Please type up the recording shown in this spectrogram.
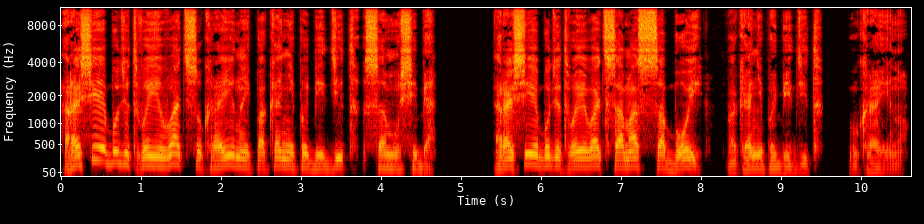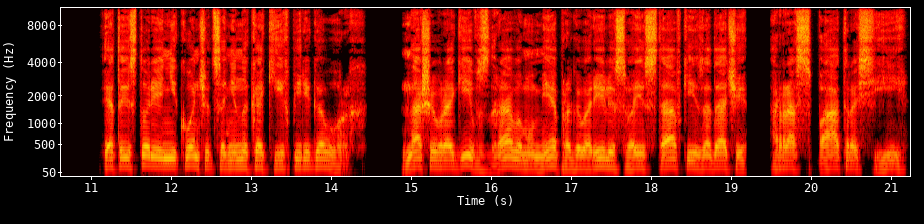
Россия будет воевать с Украиной, пока не победит саму себя. Россия будет воевать сама с собой, пока не победит Украину. Эта история не кончится ни на каких переговорах. Наши враги в здравом уме проговорили свои ставки и задачи «распад России».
